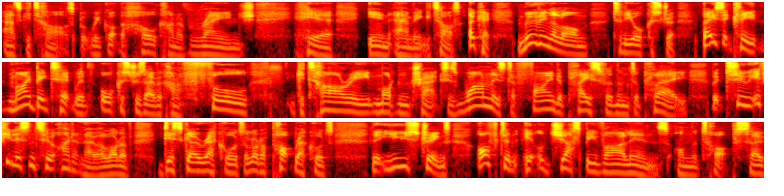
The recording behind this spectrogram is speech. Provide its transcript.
as guitars, but we've got the whole kind of range here in ambient guitars. Okay, moving along to the orchestra. Basically, my big tip with orchestras over kind of full guitar modern tracks is one is to find a place for them to play, but two, if you listen to, I don't know, a lot of disco records, a lot of pop records that use strings, often it'll just be violins on the top. So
